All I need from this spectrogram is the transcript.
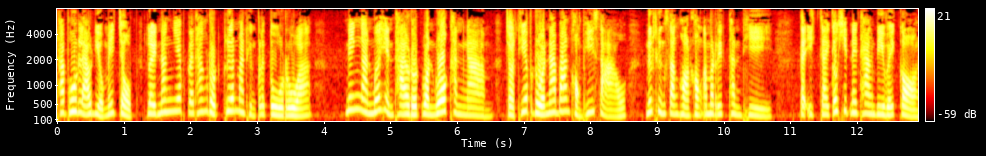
ถ้าพูดแล้วเดี๋ยวไม่จบ เลยนั่งเงียบกระทั่งรถเคลื่อนมาถึงประตูรัว้ว นิ่งงันเมื่อเห็นท้ายรถวอนโว่คันงาม จอดเทียบรั้วหน้าบ้านของพี่สาว นึกถึงสังหรณ์ของอมริตทันที แต่อีกใจก็คิดในทางดีไว้ก่อน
